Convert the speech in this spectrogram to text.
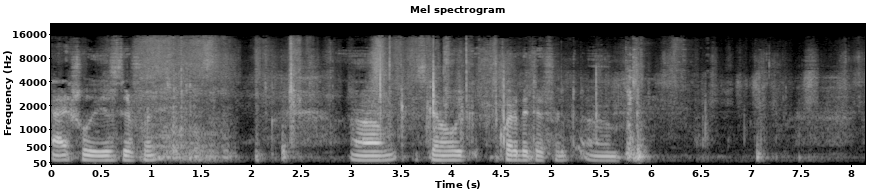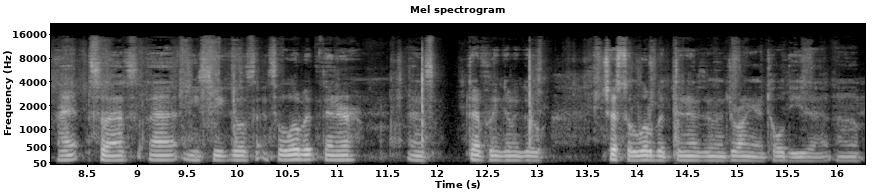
actually is different. Um, it's going to look quite a bit different. Um, Alright, so that's that. You see it goes, it's a little bit thinner, and it's definitely going to go just a little bit thinner than the drawing I told you that. Um,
